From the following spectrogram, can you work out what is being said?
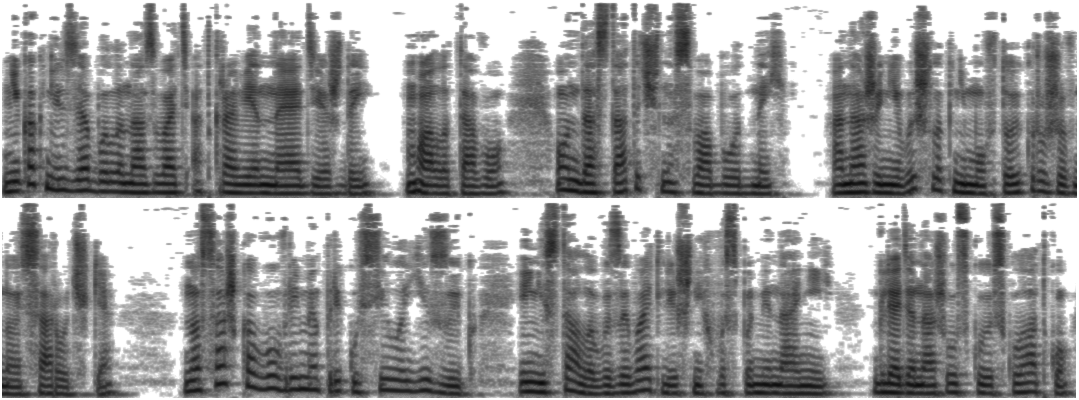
никак нельзя было назвать откровенной одеждой. Мало того, он достаточно свободный. Она же не вышла к нему в той кружевной сорочке. Но Сашка вовремя прикусила язык и не стала вызывать лишних воспоминаний, глядя на жесткую складку,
